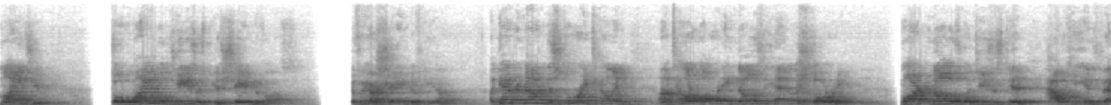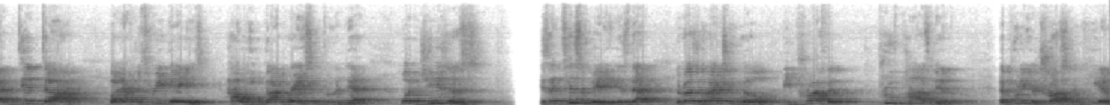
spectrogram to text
Mind you. So, why will Jesus be ashamed of us if we are ashamed of him? Again, remember the storytelling uh, teller already knows the end of the story. Mark knows what Jesus did, how he in fact did die, but after three days, how he God raised him from the dead. What Jesus is anticipating is that the resurrection will be profit, proof positive that putting your trust in him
